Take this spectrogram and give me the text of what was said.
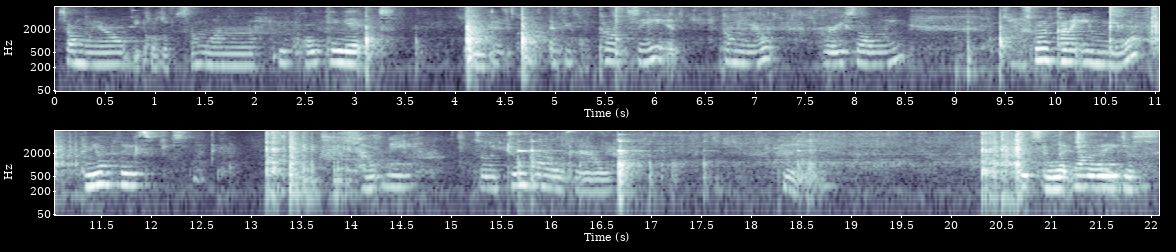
somewhere because of someone. You're poking it. As you can't, if you can't see, it's coming out very slowly. So I'm just going to cut it even more. Can you please just like help me? So the two holes now. Okay. It's literally just.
